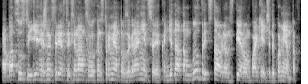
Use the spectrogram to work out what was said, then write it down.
об отсутствии денежных средств и финансовых инструментов за границей кандидатом был представлен в первом пакете документов?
